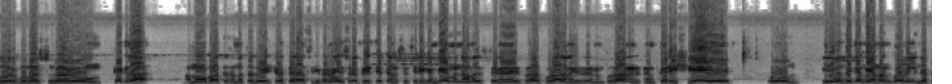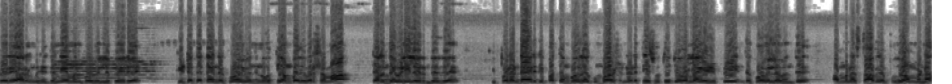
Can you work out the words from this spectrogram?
பூர்புவ சுவரோம். கேட்குதா அம்மா பார்த்த சமஸ்த துவேஷ்வத்தரா ஸ்ரீ பரமேஸ்வர பிரீத்தியத்தம் ஸ்ரீ கங்கை கங்கையம்மன் நாம புராதன புராதன கரிஷ்யே. ஓம். இது வந்து கங்கையம்மன் கோவில் இந்த பேரு அருள்மிகு கங்கையம்மன் கோவில்னு பேரு. கிட்டத்தட்ட இந்த கோவில் வந்து நூத்தி ஐம்பது வருஷமா திறந்த வெளியில இருந்தது. இப்போ ரெண்டாயிரத்தி பத்தொன்பதுல கும்பாபிஷேகம் நடத்தி சுற்றுச்சுவர்லாம் எழுப்பி இந்த கோவில்ல வந்து அம்மனை ஸ்தாபிதம் புது அம்மனா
